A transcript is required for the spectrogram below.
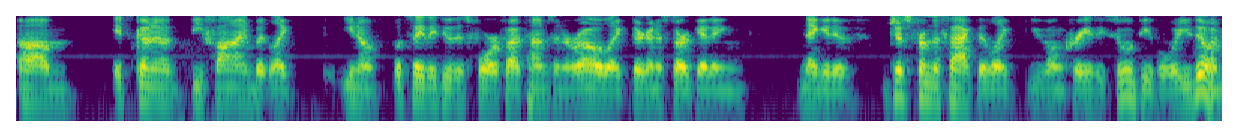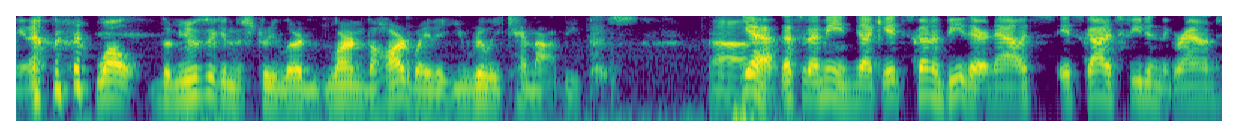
um, it's gonna be fine. But like you know, let's say they do this four or five times in a row, like they're gonna start getting negative just from the fact that like you're going crazy suing people. What are you doing? You know? Well, the music industry learned learned the hard way that you really cannot beat this. Uh, yeah, that's what I mean. Like it's gonna be there now. It's it's got its feet in the ground.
